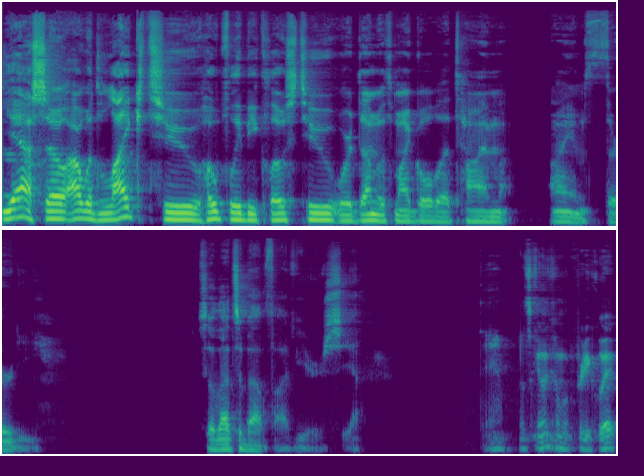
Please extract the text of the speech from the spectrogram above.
Yeah, so I would like to hopefully be close to or done with my goal by the time I am 30. So that's about five years. Yeah. Damn, that's gonna come up pretty quick.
